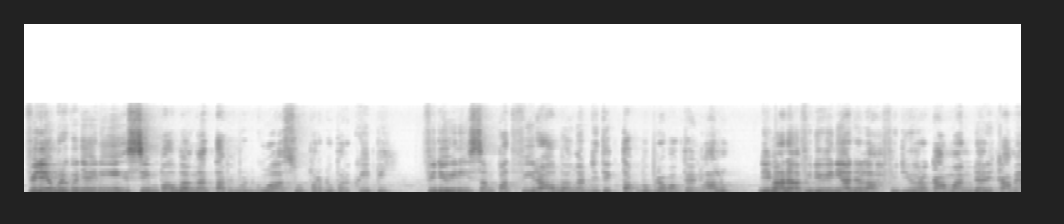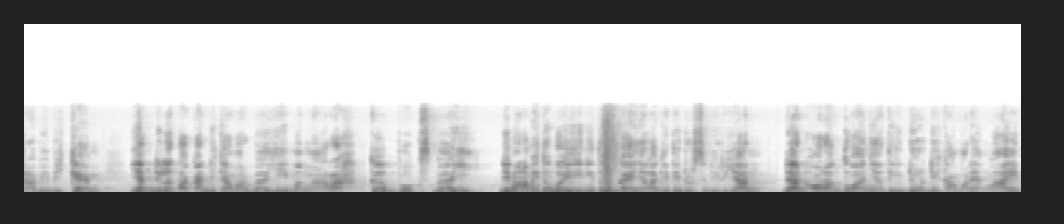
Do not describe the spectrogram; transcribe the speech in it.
Video yang berikutnya ini simple banget tapi menurut gua super duper creepy. Video ini sempat viral banget di TikTok beberapa waktu yang lalu. Di mana video ini adalah video rekaman dari kamera baby cam yang diletakkan di kamar bayi mengarah ke box bayi. Di malam itu bayi ini tuh kayaknya lagi tidur sendirian dan orang tuanya tidur di kamar yang lain.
